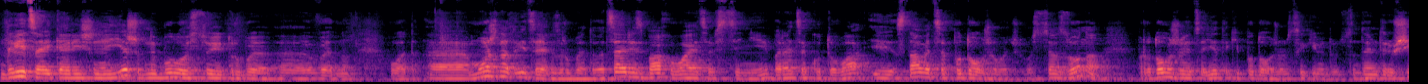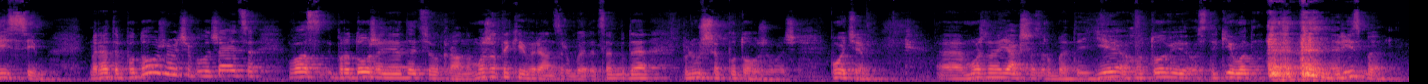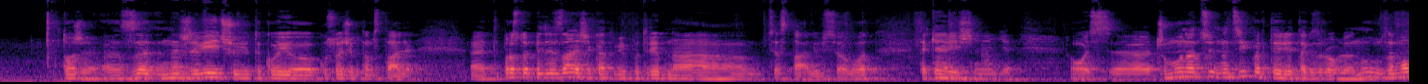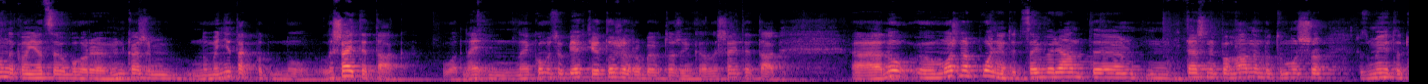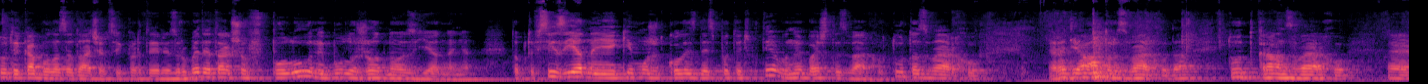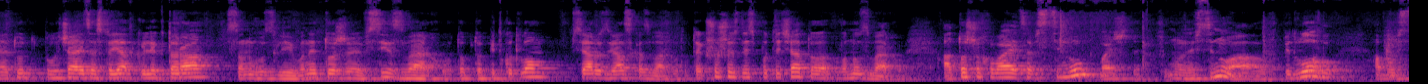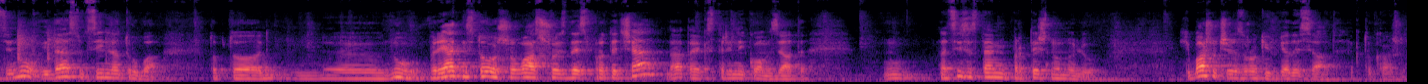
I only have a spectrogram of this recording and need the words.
Дивіться, яке рішення є, щоб не було ось цієї труби е, видно. От. Е, можна, дивіться, як зробити. Оця різьба ховається в стіні, береться кутова і ставиться подовжувач. Ось ця зона продовжується, є такий подовжувач. Скільки він? Сантиметрів 6-7. Берете подовжувач і виходить, у вас продовження йде цього крану. Можна такий варіант зробити. Це буде плюс ще подовжувач. Потім е, можна як ще зробити? Є готові ось такі от різьби. Теж е, з нержавіючою такою кусочок там сталі. Е, Ти просто підрізаєш, яка тобі потрібна ця сталь, і все. От таке рішення є. Ось е, чому на цю на цій квартирі так зроблю? Ну, замовником я це обговорив. Він каже: ну мені так ну, лишайте так. От, на, на якомусь об'єкті я теж робив, теж він каже, лишайте так. Е, ну, е, можна поняти, цей варіант е, теж непоганий, бо тому що розумієте, тут яка була задача в цій квартирі? Зробити так, щоб в полу не було жодного з'єднання. Тобто всі з'єднання, які можуть колись десь потекти, вони бачите зверху. Тут зверху, радіатор зверху, да? тут кран зверху. Тут, виходить, стоять колектора санвузлів, вони теж всі зверху. Тобто під котлом вся розв'язка зверху. Тобто, якщо щось десь потече, то воно зверху. А то, що ховається в стіну, бачите, ну не в стіну, а в підлогу або в стіну, йде суцільна труба. Тобто, е, ну, вероятність того, що у вас щось десь протече, да, так як стрільником взяти, ну, на цій системі практично нулю. Хіба що через років 50, як то кажуть.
